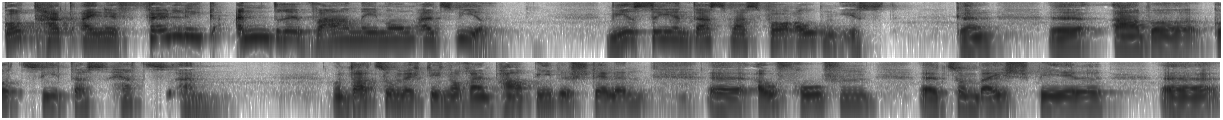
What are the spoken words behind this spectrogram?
Gott hat eine völlig andere Wahrnehmung als wir. Wir sehen das, was vor Augen ist. Äh, aber Gott sieht das Herz an. Und dazu möchte ich noch ein paar Bibelstellen äh, aufrufen, äh, zum Beispiel äh,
